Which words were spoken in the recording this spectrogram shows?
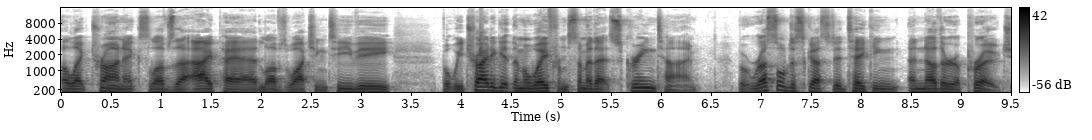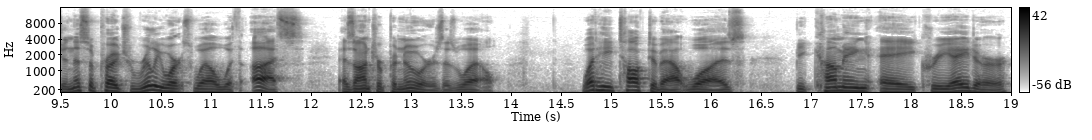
electronics, loves the iPad, loves watching TV, but we try to get them away from some of that screen time. But Russell discussed taking another approach, and this approach really works well with us as entrepreneurs as well. What he talked about was becoming a creator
